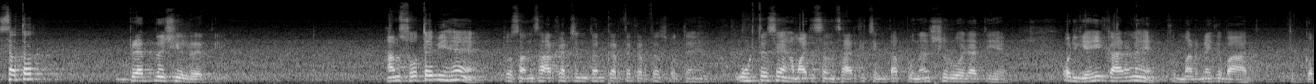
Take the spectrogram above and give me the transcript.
सतत प्रयत्नशील रहती हैं। हम सोते भी हैं तो संसार का चिंतन करते करते सोते हैं। उठते से हमारी संसार की चिंता पुनः शुरू हो जाती है। और यही कारण है कि मरने के बाद तो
